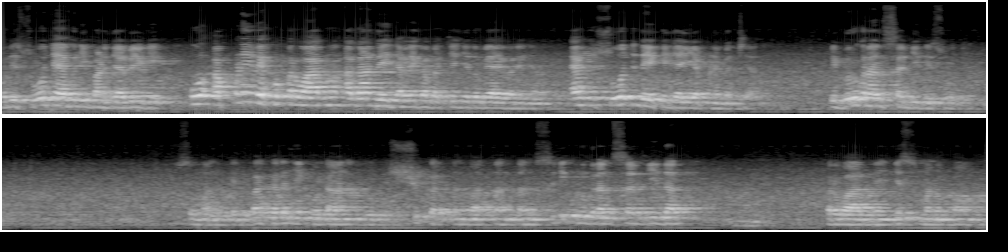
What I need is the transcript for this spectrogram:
ਉਹਦੀ ਸੋਚ ਇਹੋ ਜਿਹੀ ਬਣ ਜਾਵੇਗੀ। ਉਹ ਆਪਣੇ ਵੇਖੋ ਪਰਿਵਾਰ ਨੂੰ ਅਗਾਂ ਦੇ ਜਾਵੇਗਾ ਬੱਚੇ ਜਦੋਂ ਵਿਆਹੇ ਵਰੇ ਜਾਣ। ਇਹੋ ਜਿਹੀ ਸੋਚ ਦੇ ਕੇ ਜਾਈਏ ਆਪਣੇ ਬੱਚਿਆਂ ਨੂੰ ਕਿ ਗੁਰੂ ਗ੍ਰੰਥ ਸਾਹਿਬ ਜੀ ਦੀ ਸੋਚ ਸੋ ਮਨ ਕਿਰਪਾ ਕਰਨ ਜੀ ਕੋਟਾਨ ਗੁਰੂ ਸ਼ੁਕਰ ਧੰਨਵਾਦ ਧੰਨ ਧੰਨ ਸ੍ਰੀ ਗੁਰੂ ਗ੍ਰੰਥ ਸਾਹਿਬ ਜੀ ਦਾ ਪਰਿਵਾਰ ਨੇ ਜਿਸ ਮਨੋਕਾਮਨਾ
